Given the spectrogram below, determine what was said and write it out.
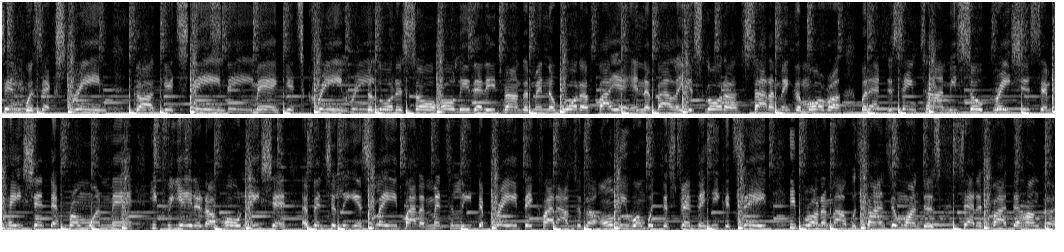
sin was extreme. God gets steam, man gets cream. The Lord is so holy that he drowned him in the water. Fire in the valley of slaughter, Sodom and Gomorrah. But at the same time, he's so gracious and patient that from one man, he created a whole nation. Eventually enslaved by the mentally depraved, they cried out to the only one with the strength that he could save. He brought them out with signs and wonders, satisfied the hunger.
